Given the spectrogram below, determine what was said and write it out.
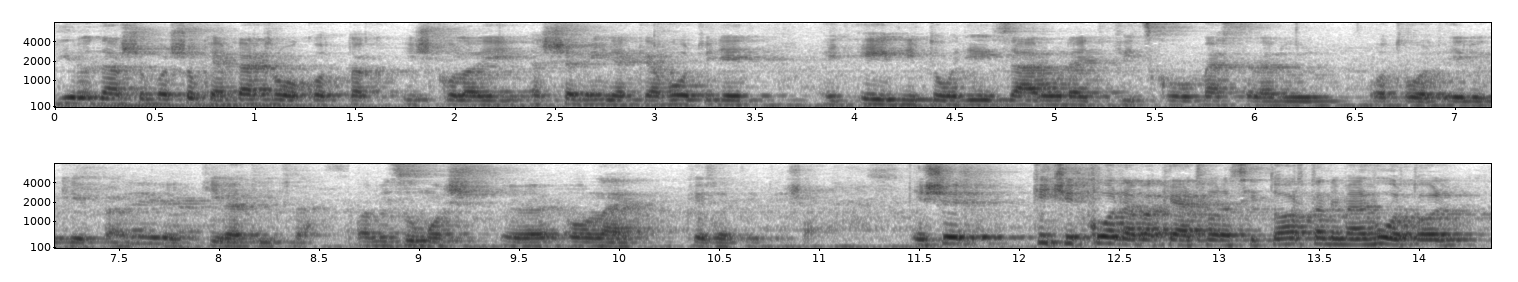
híradásokban sokan betrolkodtak iskolai eseményekkel, volt, hogy egy, egy évnyitó, vagy évzárón egy fickó mesztelenül ott volt élőképpen kivetítve, valami zoomos uh, online közvetítése. És kicsit korlába kellett volna ezt tartani, mert volt, ahol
